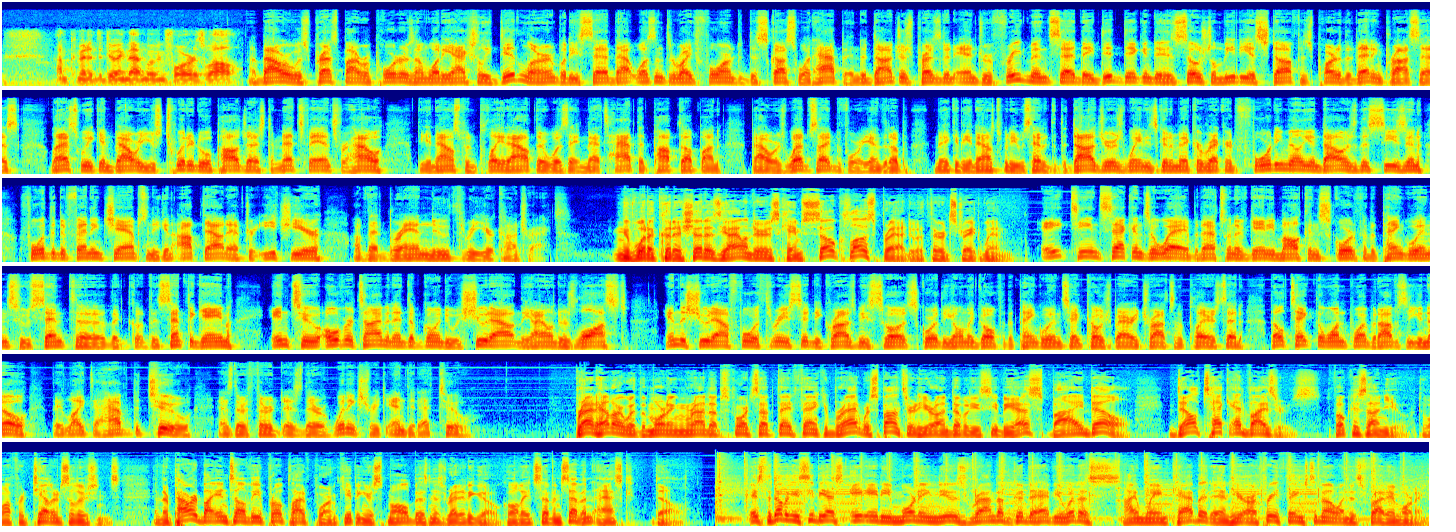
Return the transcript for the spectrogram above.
I'm committed to doing that moving forward as well. Bauer was pressed by reporters on what he actually did learn, but he said that wasn't the right forum to discuss what happened. Dodgers president Andrew Friedman said they did dig into his social media stuff as part of the vetting process. Last weekend, Bauer used Twitter to apologize to Mets fans for how the announcement played out. There was a Mets hat that popped up on Bauer's website before he ended up making the announcement he was headed to the Dodgers. Wayne is going to make a record $40 million this season for the defending champs, and he can opt out after each year of that brand new three year contract. Of woulda, coulda, shoulda, the Islanders came so close, Brad, to a third straight win. 18 seconds away, but that's when Evgeny Malkin scored for the Penguins, who sent uh, the, the sent the game into overtime and ended up going to a shootout, and the Islanders lost in the shootout 4 3. Sidney Crosby scored, scored the only goal for the Penguins. Head coach Barry Trotz and the players said they'll take the one point, but obviously, you know, they'd like to have the two as their third, as their winning streak ended at two. Brad Heller with the Morning Roundup Sports Update. Thank you, Brad. We're sponsored here on WCBS by Dell. Dell Tech Advisors focus on you to offer tailored solutions. And they're powered by Intel vPro platform, keeping your small business ready to go. Call 877 Ask Dell. It's the WCBS 880 Morning News Roundup. Good to have you with us. I'm Wayne Cabot, and here are three things to know on this Friday morning.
